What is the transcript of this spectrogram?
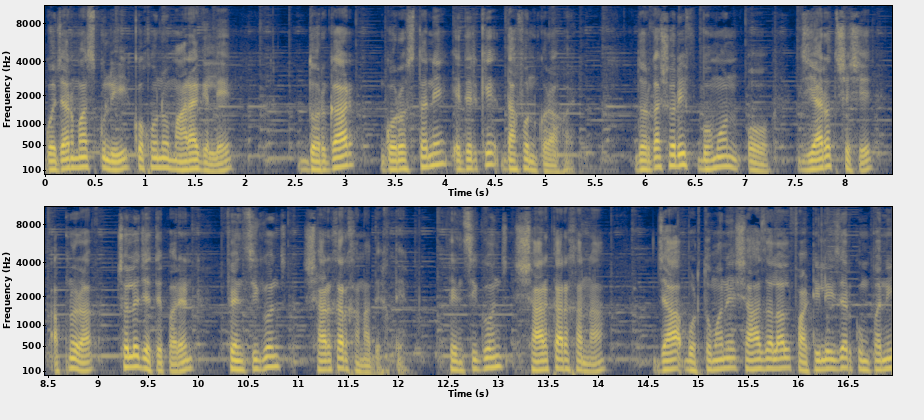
গজার মাছগুলি কখনো মারা গেলে দরগার গরস্থানে এদেরকে দাফন করা হয়। দরগা শরীফ ভ্রমণ ও জিয়ারত শেষে আপনারা চলে যেতে পারেন ফেন্সিগঞ্জ সার কারখানা দেখতে। ফেন্সিগঞ্জ সার কারখানা, যা বর্তমানে শাহজালাল ফার্টিলাইজার কোম্পানি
